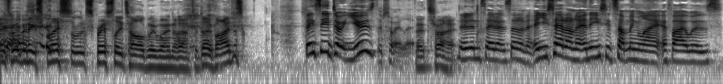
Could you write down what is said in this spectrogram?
As we've been express, expressly told we weren't allowed to do, but I just They said don't use the toilet. that's right. They didn't say don't sit on it. And you sat on it, and then you said something like, if I was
